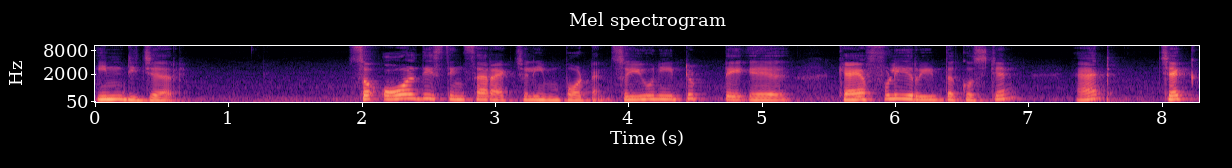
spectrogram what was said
integer. So all these things are actually important. So you need to uh, carefully read the question and check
